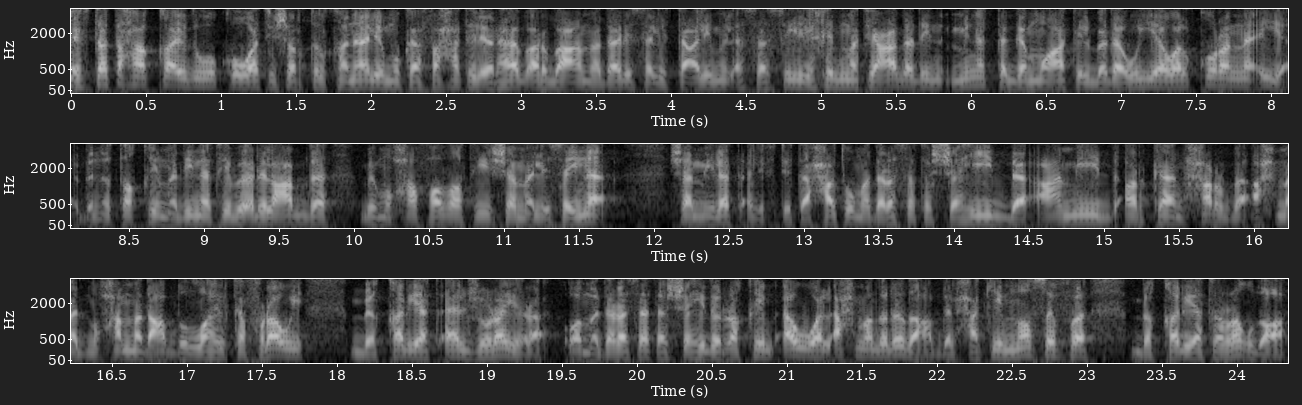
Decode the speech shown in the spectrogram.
افتتح قائد قوات شرق القناة لمكافحة الإرهاب أربع مدارس للتعليم الأساسي لخدمة عدد من التجمعات البدوية والقرى النائية بنطاق مدينة بئر العبد بمحافظة شمال سيناء. شملت الافتتاحات مدرسة الشهيد عميد أركان حرب أحمد محمد عبد الله الكفراوي بقرية آل جريرة ومدرسة الشهيد الرقيب أول أحمد رضا عبد الحكيم ناصف بقرية الروضة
